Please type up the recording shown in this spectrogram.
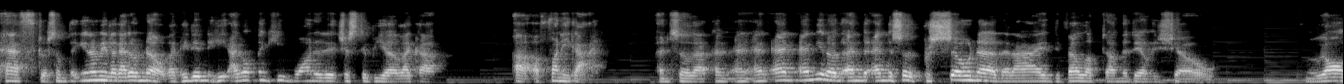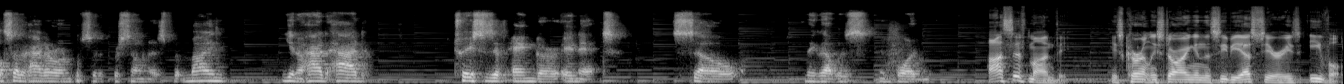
heft or something. You know what I mean? Like I don't know. Like he didn't. He I don't think he wanted it just to be a like a a, a funny guy. And so that and, and and and you know and and the sort of persona that I developed on the Daily Show, we all sort of had our own sort of personas, but mine, you know, had had traces of anger in it. So I think that was important. Aasif Mandvi. He's currently starring in the CBS series Evil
